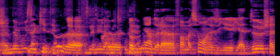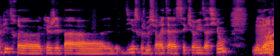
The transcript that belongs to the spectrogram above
euh, ne vous inquiétez pas. Euh, vous allez la retrouver. de la formation, hein, il y a deux chapitres euh, que j'ai pas dit parce que je me suis arrêté à la sécurisation. Mais il y aura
